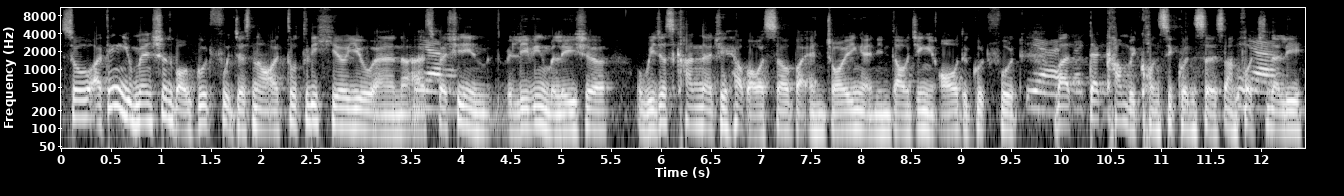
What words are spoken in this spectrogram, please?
So I think you mentioned about good food just now. I totally hear you, and uh, Yeah. especially in living in Malaysia, we just can't actually help ourselves by enjoying and indulging in all the good food. Yeah, but exactly. that comes with consequences, unfortunately,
